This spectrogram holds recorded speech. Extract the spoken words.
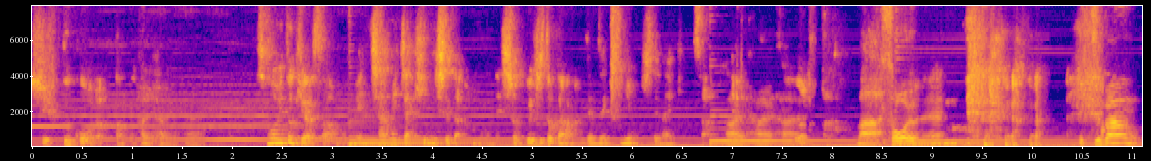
私服校だったんだけど、はいはいはい。そういう時はさ、もうめちゃめちゃ気にしてた。もうね、食事とかなんか全然気にもしてないけどさ。はいはいはい。い。まあそうよね。一番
